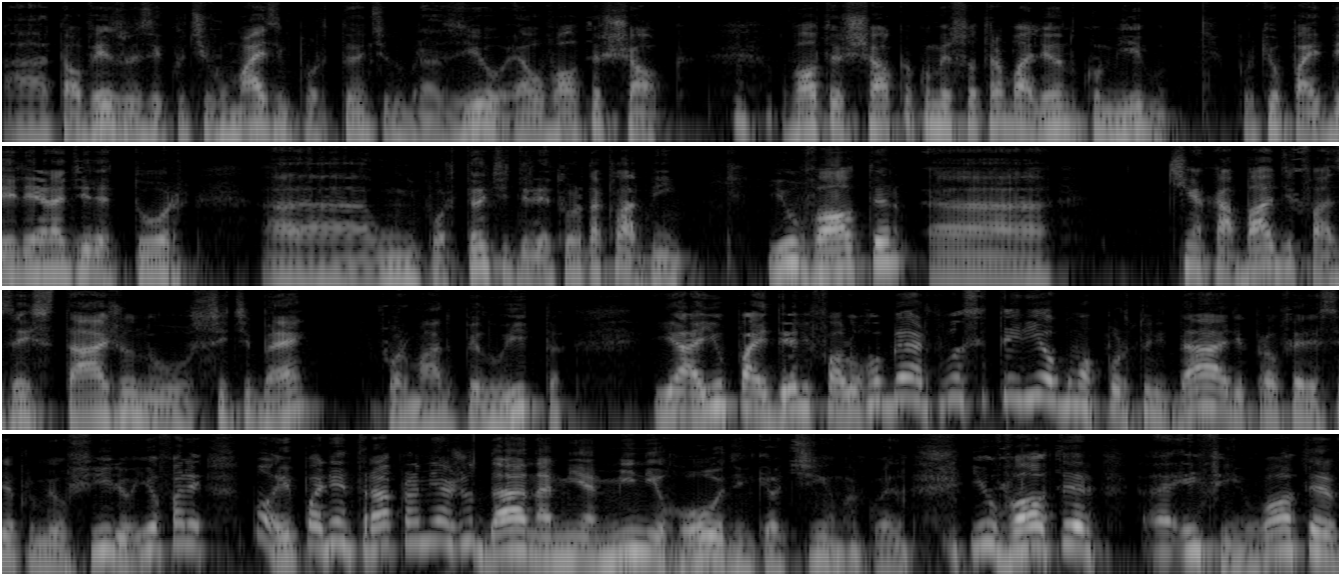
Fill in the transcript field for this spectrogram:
ah, talvez o executivo mais importante do Brasil, é o Walter Schalka. O Walter Schalka começou trabalhando comigo, porque o pai dele era diretor, uh, um importante diretor da Clabin. E o Walter uh, tinha acabado de fazer estágio no Citibank, formado pelo ITA, e aí o pai dele falou: Roberto, você teria alguma oportunidade para oferecer para o meu filho? E eu falei: bom, ele pode entrar para me ajudar na minha mini holding que eu tinha, uma coisa. E o Walter, eh, enfim, o Walter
